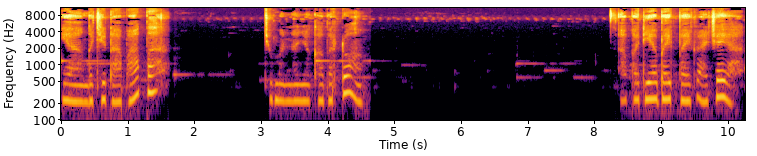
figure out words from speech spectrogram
ya nggak cerita apa-apa. Cuma nanya kabar doang. Apa dia baik-baik aja ya?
